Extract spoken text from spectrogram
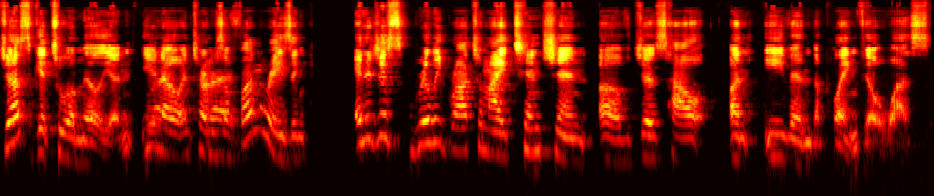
just get to a million, you Right, know, in terms of fundraising. And it just really brought to my attention of just how uneven the playing field was.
